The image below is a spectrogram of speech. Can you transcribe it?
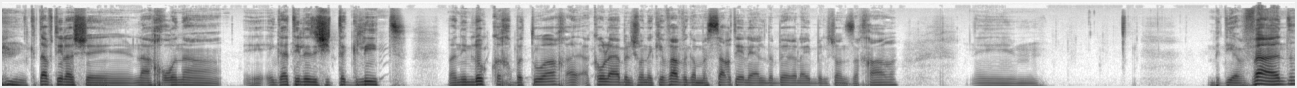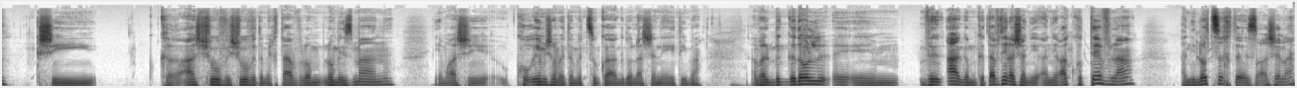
כתבתי לה שלאחרונה אה, הגעתי לאיזושהי תגלית, ואני לא כל כך בטוח, הכל היה בלשון נקבה, וגם מסרתי אליה לדבר אליי בלשון זכר. אמ, בדיעבד, כשהיא קראה שוב ושוב את המכתב לא, לא מזמן, היא אמרה שקוראים שם את המצוקה הגדולה שאני הייתי בה. אבל בגדול, אה, אמ, ואה, גם כתבתי לה שאני רק כותב לה, אני לא צריך את העזרה שלה,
